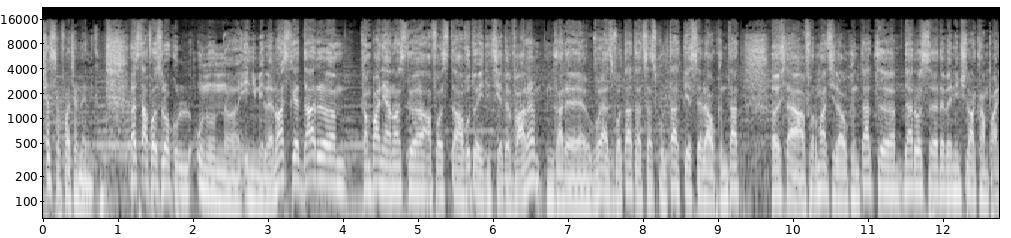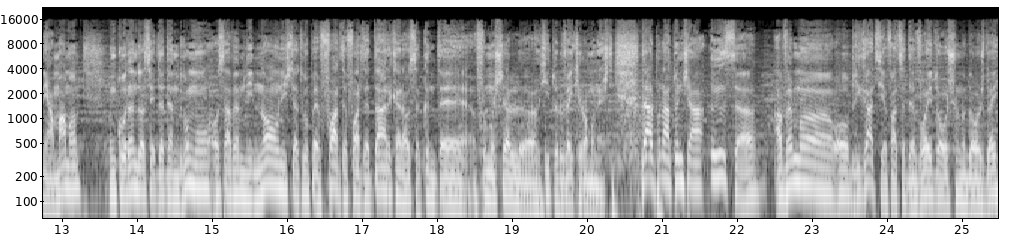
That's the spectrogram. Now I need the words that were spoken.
Ce să facem, nenică? Asta a fost locul 1 în uh, inimile noastre, dar uh, campania noastră a fost a avut o ediție de vară în care voi ați votat, ați ascultat, piesele au cântat, ăștia, formațiile au cântat, uh, dar o să revenim și la campania Mamă. În curând o să-i dădem drumul, o să avem din nou niște trupe foarte, foarte tari care o să cânte frumușel uh, hituri vechi românești. Dar până atunci, însă, avem uh, o obligație față de voi, 21-22.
